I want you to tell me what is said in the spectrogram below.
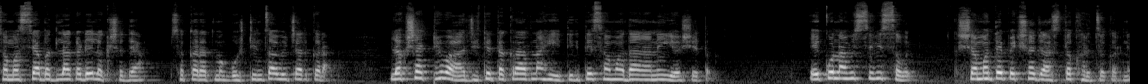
समस्या बदलाकडे लक्ष द्या. सकारात्मक गोष्टींचा विचार करा. लक्षात ठेवा जिथे तक्रार नाही तिथे समाधानाने यश येतं. एकोणावीसवी सवय. क्षमतेपेक्षा जास्त खर्च करणे.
